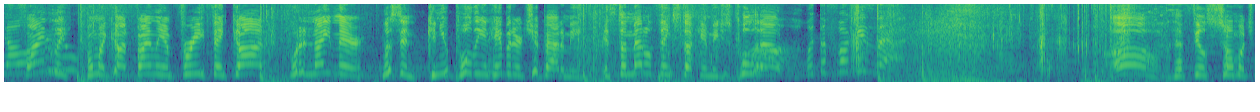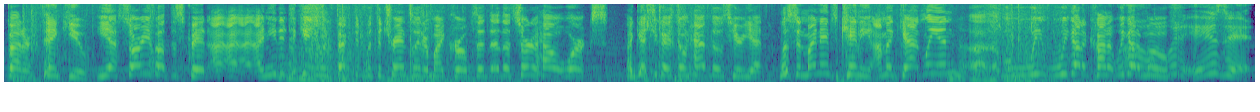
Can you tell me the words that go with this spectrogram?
Finally! Oh my god, finally I'm free, thank god! What a nightmare! Listen, can you pull the inhibitor chip out of me? It's the metal thing stuck in me, just pull it out! Oh, What the fuck is that? Oh, that feels so much better, thank you. Yeah, sorry about the spit. I I, I needed to get you infected with the translator microbes. That, that- that's sort of how it works. I guess you guys don't have those here yet. Listen, my name's Kenny. I'm a Gatlian. Uh, we, we gotta kind of, we gotta Oh, move. What is it?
